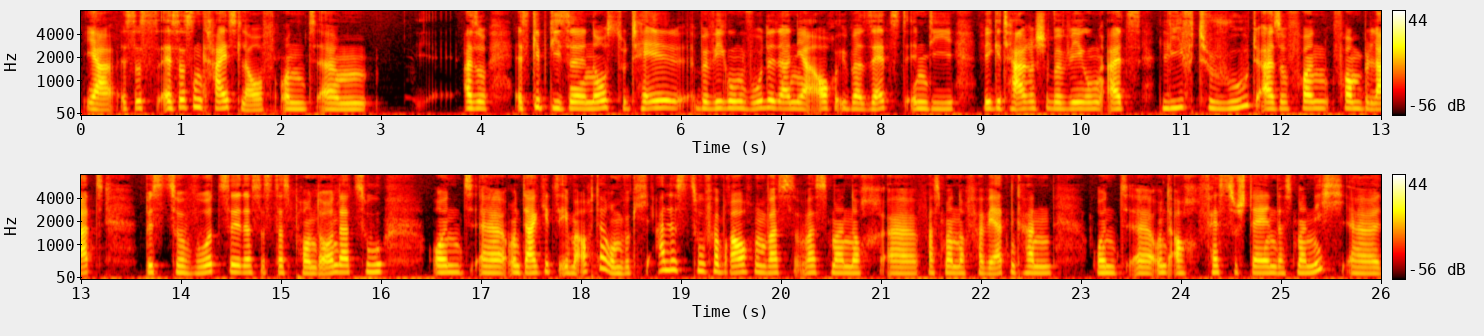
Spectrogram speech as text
ja, es ist, es ist ein Kreislauf und ähm, also es gibt diese Nose-to-Tail-Bewegung, wurde dann ja auch übersetzt in die vegetarische Bewegung als Leaf to Root, also von, vom Blatt bis zur Wurzel, das ist das Pendant dazu. Und, äh, und da geht es eben auch darum, wirklich alles zu verbrauchen, was, was, man, noch, äh, was man noch verwerten kann und, äh, und auch festzustellen, dass man nicht äh,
